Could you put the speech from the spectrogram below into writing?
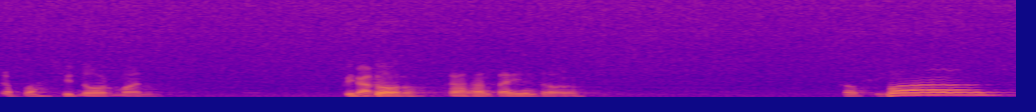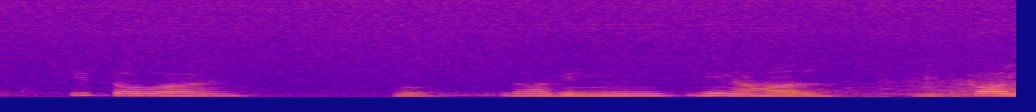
Aba, si Norman. Pintor. Kak- kakantahin to, no? Kapag ikaw ay laging minahal, pag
